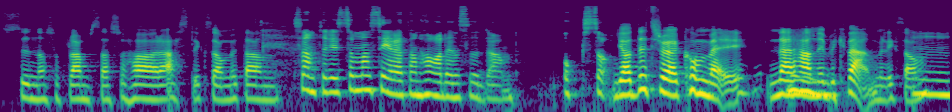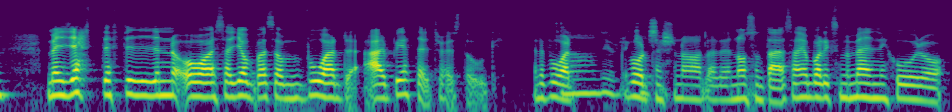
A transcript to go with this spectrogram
synas och flamsas och höras liksom. Utan Samtidigt som man ser att han har den sidan också. ja det tror jag kommer när han Mm. är bekväm liksom. Men jättefin och så här, jobbar som vårdarbetare tror jag det stod. Eller vård, Ja, det det vårdpersonal eller något sånt där. Så han jobbar liksom med människor och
